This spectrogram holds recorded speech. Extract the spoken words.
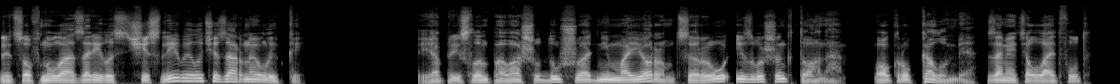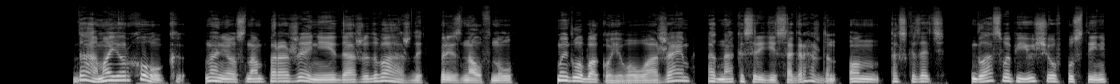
Лицо Фнула озарилось счастливой лучезарной улыбкой. «Я прислан по вашу душу одним майором ЦРУ из Вашингтона, округ Колумбия», — заметил Лайтфуд. «Да, майор Хоук нанес нам поражение и даже дважды», — признал Фнул. Мы глубоко его уважаем, однако среди сограждан он, так сказать, глаз вопиющего в пустыне.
